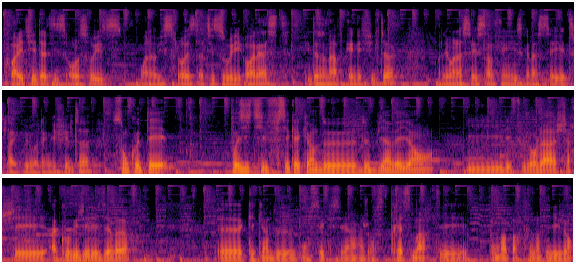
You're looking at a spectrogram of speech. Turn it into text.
quality that is also his, one of his flaws that is really honest. He doesn't have any filter. When he want to say something, he's gonna say it like without any filter. Son côté positif, c'est quelqu'un de, de bienveillant. Il est toujours là à chercher, à corriger les erreurs. Euh, quelqu'un de, on sait que c'est un genre très smart et pour ma part très intelligent.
